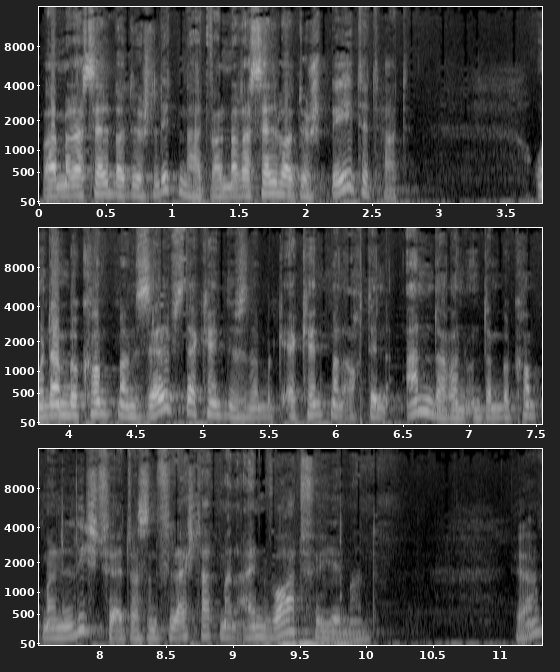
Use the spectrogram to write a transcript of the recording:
weil man das selber durchlitten hat, weil man das selber durchbetet hat. Und dann bekommt man selbst Erkenntnis und dann erkennt man auch den anderen und dann bekommt man Licht für etwas und vielleicht hat man ein Wort für jemand. Ja?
